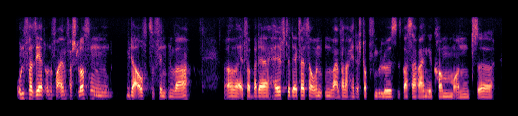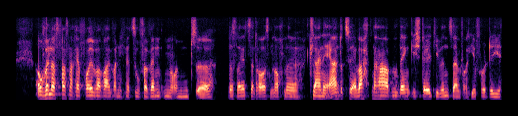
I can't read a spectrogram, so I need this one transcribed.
unversehrt und vor allem verschlossen wieder aufzufinden war. Aber etwa bei der Hälfte der Fässer unten war einfach nachher der Stopfen gelöst, ist Wasser reingekommen und äh, auch wenn das Fass nachher voll war, war einfach nicht mehr zu verwenden und äh, dass wir jetzt da draußen noch eine kleine Ernte zu erwarten haben, denke ich, stellt die Winzer einfach hier vor die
